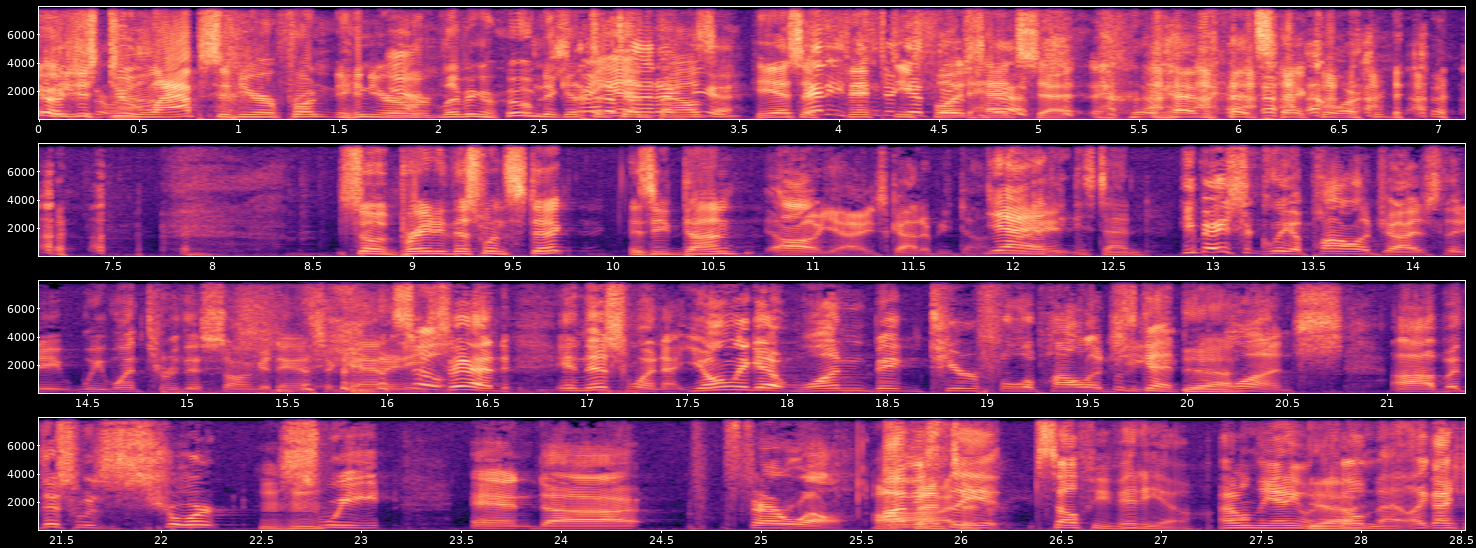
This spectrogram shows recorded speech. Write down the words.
know, pace just do laps in your front in your Yeah. living room to get to ten thousand? He has a Anything 50 foot headset. headset cord. So Brady, this one stick? Is he done? Oh yeah, he's got to be done. Yeah, I think he's done. He basically apologized that he, we went through this song and dance again, and he said in this one you only get one big tearful apology good. Yeah. once, uh, but this was short, Mm-hmm. sweet, and uh, f- farewell. Obviously, selfie video. I don't think anyone Yeah. filmed that. Like I,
